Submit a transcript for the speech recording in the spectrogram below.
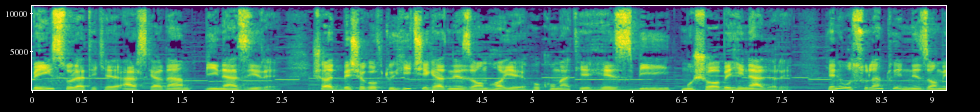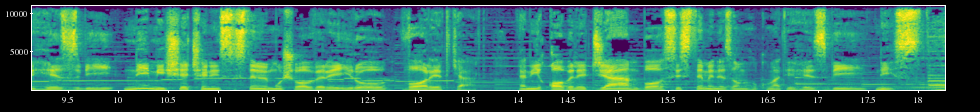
به این صورتی که عرض کردم نظیره شاید بشه گفت تو هیچ یک از نظامهای حکومتی حزبی مشابهی نداره. یعنی اصولا توی نظام حزبی نمیشه چنین سیستم ای رو وارد کرد. یعنی قابل جمع با سیستم نظام حکومتی حزبی نیست.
